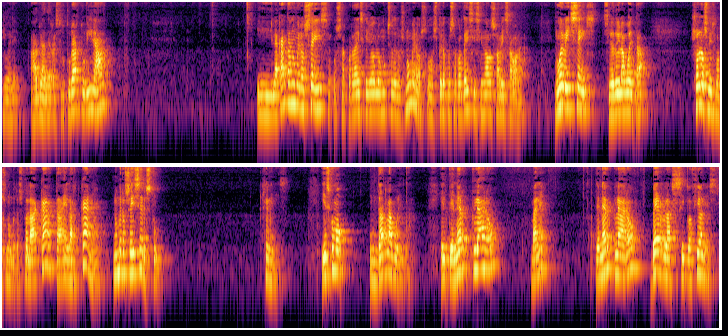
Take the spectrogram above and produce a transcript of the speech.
Duele. Habla de reestructurar tu vida, y la carta número 6, ¿os acordáis que yo hablo mucho de los números? O espero que os acordéis y si no lo sabéis ahora. 9 y 6, si le doy la vuelta, son los mismos números. Pero la carta, el arcano, número 6 eres tú. Géminis. Y es como un dar la vuelta. El tener claro, ¿vale? Tener claro, ver las situaciones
